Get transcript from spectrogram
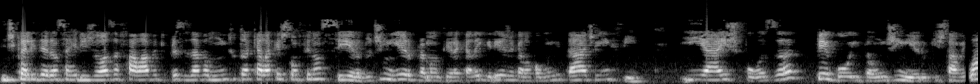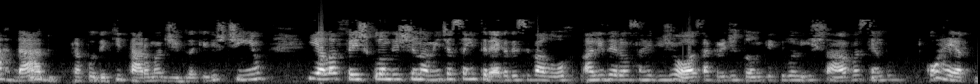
de que a liderança religiosa falava que precisava muito daquela questão financeira, do dinheiro para manter aquela igreja, aquela comunidade, enfim. E a esposa pegou então o dinheiro que estava guardado para poder quitar uma dívida que eles tinham e ela fez clandestinamente essa entrega desse valor à liderança religiosa, acreditando que aquilo ali estava sendo correto.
